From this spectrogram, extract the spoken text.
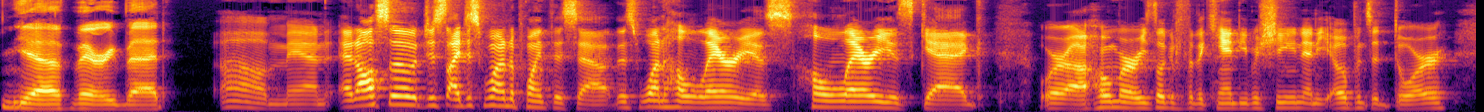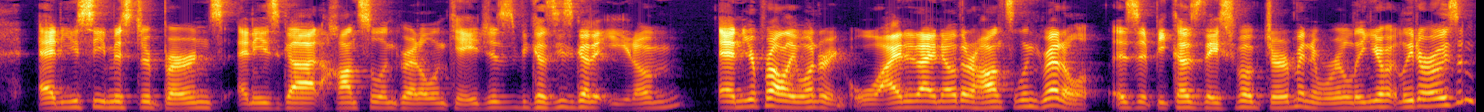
Yeah, very bad. Oh man. And also just I just wanted to point this out. This one hilarious, hilarious gag where uh, Homer he's looking for the candy machine and he opens a door and you see Mr. Burns and he's got Hansel and Gretel in cages because he's going to eat them. And you're probably wondering, why did I know they're Hansel and Gretel? Is it because they spoke German and were Lederhosen?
